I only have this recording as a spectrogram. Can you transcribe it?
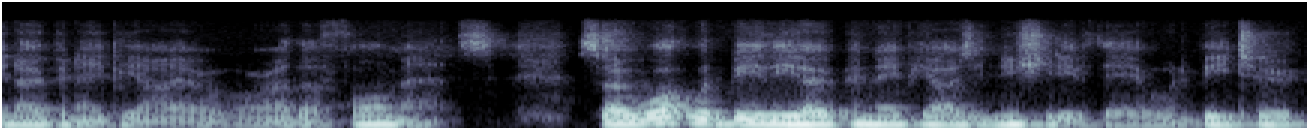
in Open API or, or, other formats. So, what would be the Open API's initiative there? Would it be to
